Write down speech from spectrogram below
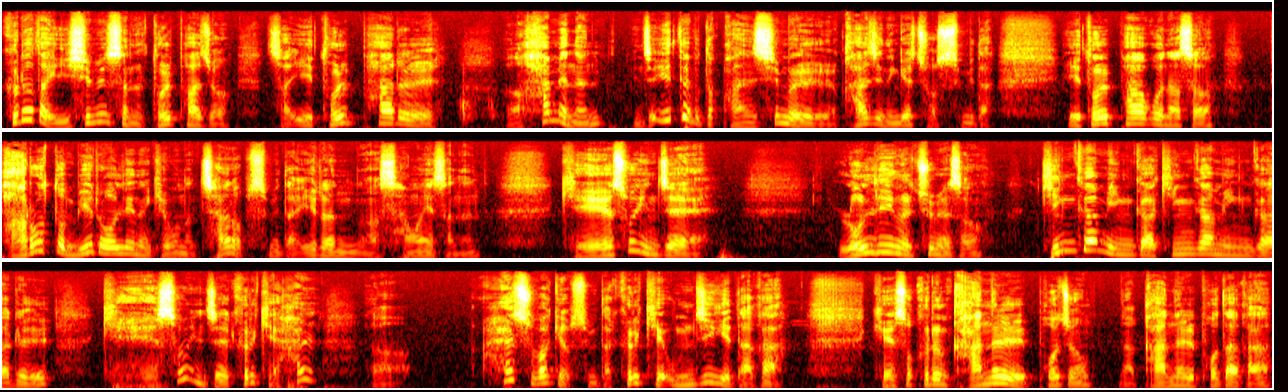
그러다 21선을 돌파죠. 자, 이 돌파를 어, 하면은 이제 이때부터 관심을 가지는 게 좋습니다. 이 돌파하고 나서 바로 또 밀어 올리는 경우는 잘 없습니다. 이런 어, 상황에서는 계속 이제 롤링을 주면서 긴가민가 긴가민가를 계속 이제 그렇게 할 어, 할 수밖에 없습니다. 그렇게 움직이다가 계속 그런 간을 보죠. 간을 보다가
